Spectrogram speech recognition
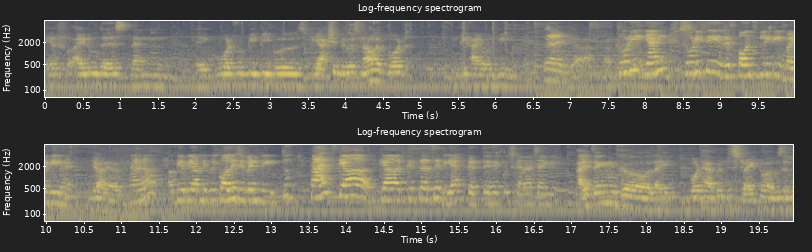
if I do this then like what would be people's reaction because now I've got the eye on me. Right Yeah, थोड़ी यानी थोड़ी सी रिस्पॉन्सिबिलिटी बढ़ गई है yeah, yeah. है ना अभी अभी आपने कोई कॉलेज इवेंट भी तो फैंस क्या क्या किस तरह से रिएक्ट करते हैं कुछ कहना चाहेंगे I think uh, like what happened just right now. I was in,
